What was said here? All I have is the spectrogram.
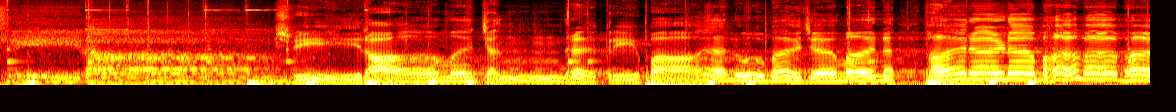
श्रीराम। श्रीरामचन्द्रकृपालुभजमन् हरण भवभयदारुणम्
